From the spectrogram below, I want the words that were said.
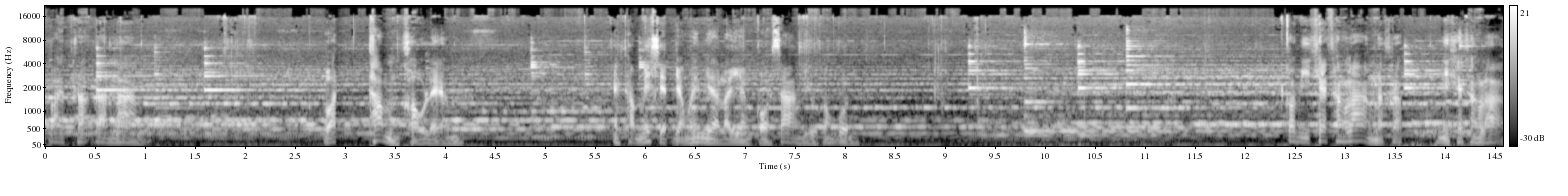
ไหว้พระด้านล่าง วัดถ้ำเขาแหลมยังทำไม่เสร็จยังไม่มีอะไรยังก่อสร้างอยู่ข้างบน ก็มีแค่ข้างล่างนะครับ มีแค่ข้างล่าง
